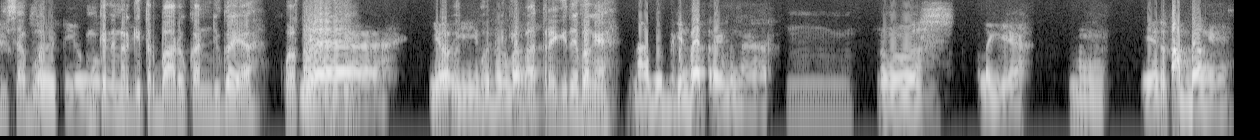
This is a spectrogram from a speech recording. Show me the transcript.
bisa buat lithium. mungkin energi terbarukan juga ya. Kualitas Ya, yo buat bener banget. baterai gitu ya bang ya. Nah, buat bikin baterai benar. Hmm. Terus apalagi ya hmm ya itu tambang ya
